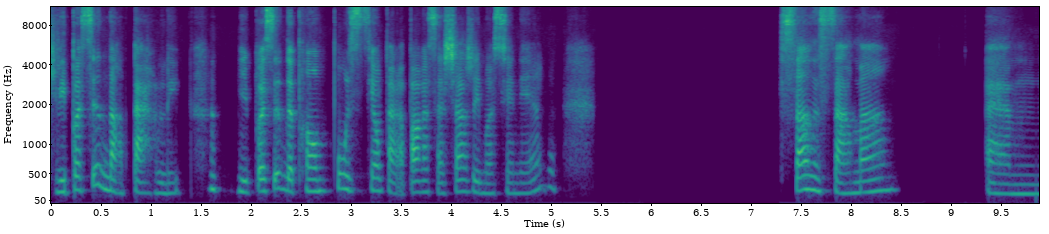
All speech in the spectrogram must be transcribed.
qu'il est possible d'en parler. Il est possible de prendre position par rapport à sa charge émotionnelle sans nécessairement euh,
